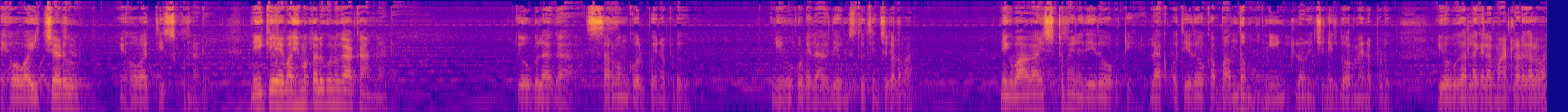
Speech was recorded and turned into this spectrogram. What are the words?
ఎహోవా ఇచ్చాడు యహోవా తీసుకున్నాడు. నీకే మహిమ కలుగునుగాక అన్నాడు. యోగులాగా సర్వం కోల్పోయినప్పుడు నీవు కూడా ఇలాగ దేవుని స్థుతించగలవా నీకు బాగా ఇష్టమైనది ఏదో ఒకటి లేకపోతే ఏదో ఒక బంధము నీ ఇంట్లో నుంచి నీకు దూరమైనప్పుడు యోబు గారిలాగా ఇలా మాట్లాడగలవా?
